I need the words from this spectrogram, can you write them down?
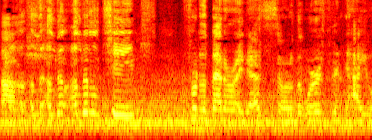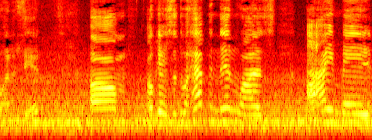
Uh, a, a, little- a little changed for the better, I guess, or the worse, depending how you want to see it. Um, okay, so what happened then was I made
